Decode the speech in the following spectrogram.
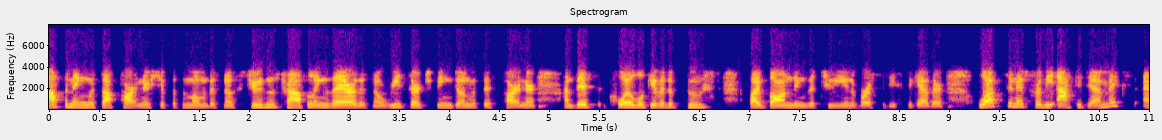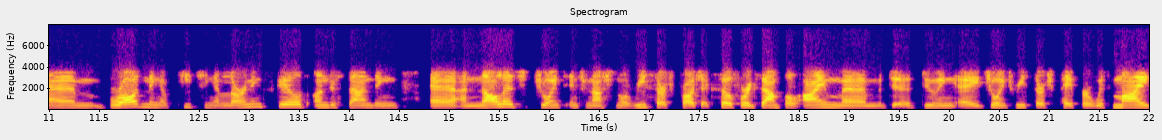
happening with that partnership at the moment. There's no students traveling there. There's no research being done with this partner, and this COIL will give it a boost by bonding the two universities together. What's in it for the academics? Um, broadening of teaching and learning skills, understanding uh, and knowledge, joint international research projects. So, for example, I'm um, doing a joint research paper with my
